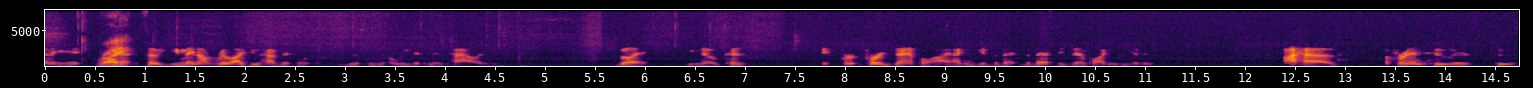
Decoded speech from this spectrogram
I mean, it, Right. yeah, so you may not realize you have this this elitist mentality, but you know, because for for example, I, I can give the be- the best example I can give is I have a friend who is who's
